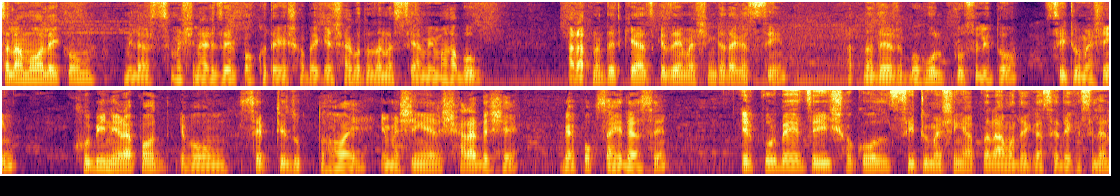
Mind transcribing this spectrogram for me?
আসসালামু আলাইকুম, মিলার্স মেশিনারিজের পক্ষ থেকে সবাইকে স্বাগত জানাচ্ছি আমি মাহবুব। আর আপনাদেরকে আজকে যে মেশিনটা দেখাচ্ছি, আপনাদের বহুল প্রচলিত সিটু মেশিন খুবই নিরাপদ এবং সেফটিযুক্ত হওয়ায় এই মেশিনের সারা দেশে ব্যাপক চাহিদা আছে। এর পূর্বে যেই সকল সিটু মেশিন আপনারা আমাদের কাছে দেখেছিলেন,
